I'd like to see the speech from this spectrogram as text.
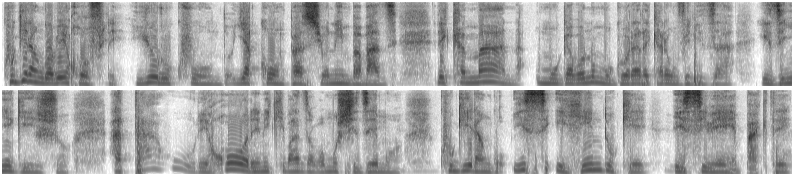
kugira ngo abe hofure y'urukundo ya kompasiyo n'imbabazi reka mana umugabo n'umugore areka arumviriza izi nyigisho. Atahu ukure hore n'ikibanza wamushizemo. Kugira ngo isi ihinduke isi ibe impakite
